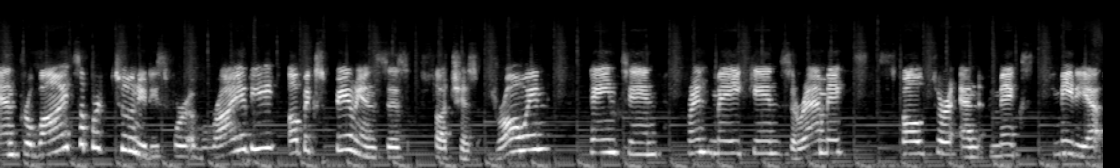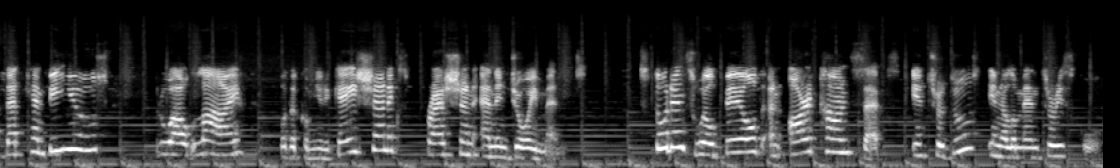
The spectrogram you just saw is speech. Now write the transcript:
and provides opportunities for a variety of experiences such as drawing, painting, printmaking, ceramics, sculpture, and mixed media that can be used throughout life for the communication, expression, and enjoyment. Students will build an art concepts introduced in elementary school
